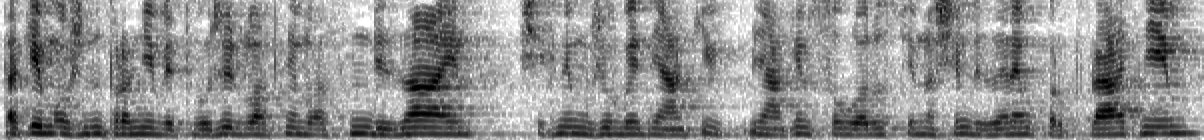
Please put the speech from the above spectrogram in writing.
tak je možné pro ně vytvořit vlastně vlastní design. Všechny můžou být nějaký, v nějakém souladu s tím naším designem korporátním.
